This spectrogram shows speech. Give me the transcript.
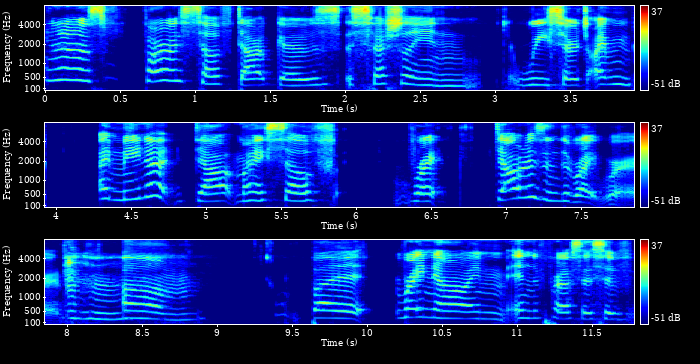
you know, as far as self doubt goes, especially in research, I'm I may not doubt myself. Right, doubt isn't the right word. Mhm. Um, but right now I'm in the process of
